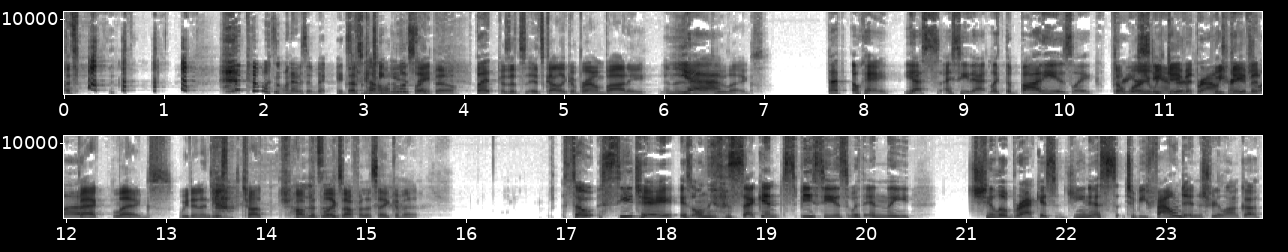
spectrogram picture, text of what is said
That's, that wasn't what I was expecting. that's kind of what it looks say. like, though, But because it's it's got like a brown body and then Yeah. blue legs. That okay, yes, I see that. Like the body is like. Don't worry, we gave it we gave it back legs. We didn't just chop chop its legs off for the sake of it. So CJ is only the second species within the Chilobrachys genus to be found in Sri Lanka.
